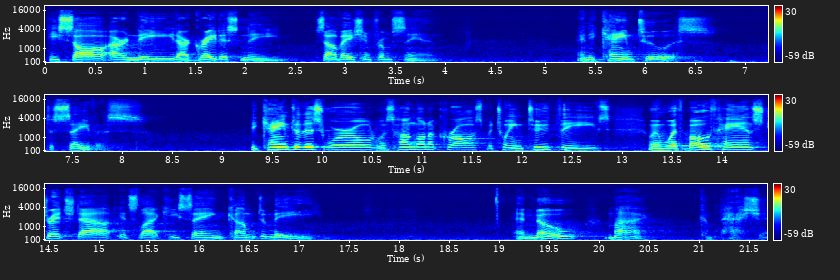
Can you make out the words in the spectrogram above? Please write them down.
He saw our need, our greatest need, salvation from sin. And He came to us to save us. He came to this world, was hung on a cross between two thieves, when with both hands stretched out, it's like He's saying, Come to me and know my compassion.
